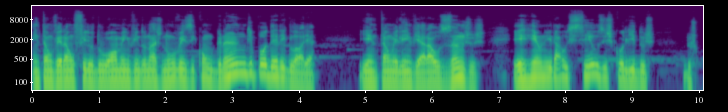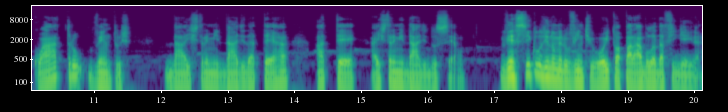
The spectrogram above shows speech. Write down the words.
Então verão o filho do homem vindo nas nuvens e com grande poder e glória. E então ele enviará os anjos e reunirá os seus escolhidos dos quatro ventos, da extremidade da terra até a extremidade do céu. Versículo de número 28, a parábola da figueira.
